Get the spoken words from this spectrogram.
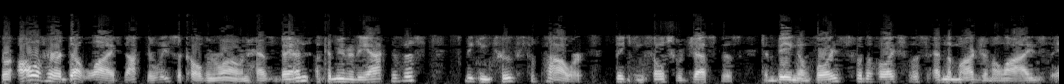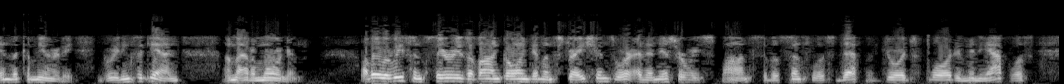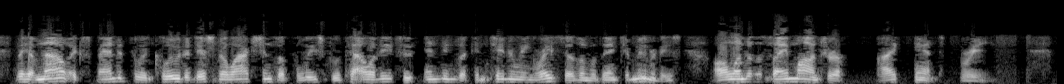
For all of her adult life, Dr. Lisa Calderon has been a community activist, speaking truth to power, seeking social justice, and being a voice for the voiceless and the marginalized in the community. Greetings again. I'm Adam Morgan. Although the recent series of ongoing demonstrations were an initial response to the senseless death of George Floyd in Minneapolis, they have now expanded to include additional actions of police brutality to ending the continuing racism within communities, all under the same mantra, I can't breathe.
